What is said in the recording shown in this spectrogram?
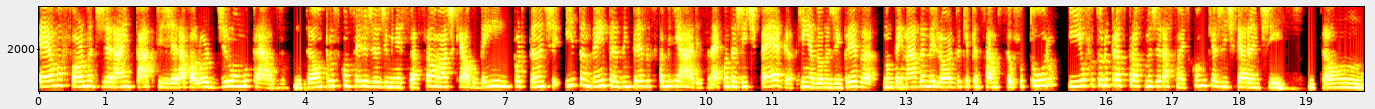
é uma forma de gerar impacto e gerar valor de longo prazo. Então, para os conselhos de administração, eu acho que é algo bem importante e também para as empresas familiares, né? Quando a gente pega, quem é dono de empresa não tem nada melhor do que pensar no seu futuro e o futuro para as próximas gerações. Como que a gente garante isso? Então,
